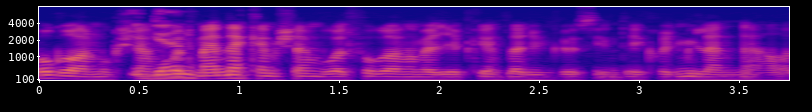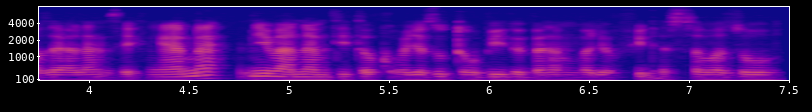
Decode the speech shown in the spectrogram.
Fogalmuk sem Igen. volt, mert nekem sem volt fogalmam egyébként, legyünk őszinték, hogy mi lenne, ha az ellenzék nyerne. Nyilván nem titok, hogy az utóbbi időben nem vagyok Fidesz szavazó,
